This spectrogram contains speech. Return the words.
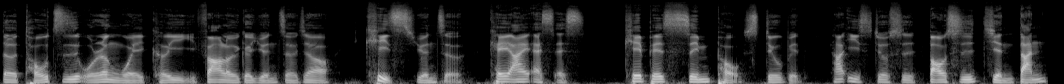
的投资，我认为可以 follow 一个原则，叫 KISS 原则 （K-I-S-S），Keep it simple, stupid。它意思就是保持简单。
